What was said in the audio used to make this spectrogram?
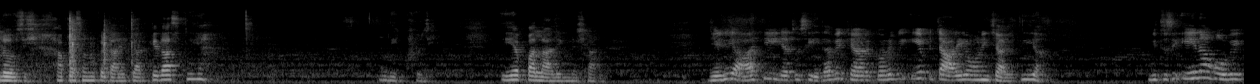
ਲਓ ਜੀ, ਆਪਾਂ ਤੁਹਾਨੂੰ ਕਟਾਈ ਕਰਕੇ ਦੱਸਦੀ ਹਾਂ। ਦੇਖੋ ਜੀ, ਇਹ ਆਪਾਂ ਲਾ ਲਈ ਨਿਸ਼ਾਨ। ਜਿਹੜੀ ਆਹ ਚੀਜ਼ ਆ, ਤੁਸੀਂ ਇਹਦਾ ਵੀ ਖਿਆਲ ਕਰੋ ਵੀ ਇਹ ਵਿਚਾਲੇ ਆਉਣੀ ਚਾਹੀਦੀ ਆ। ਵੀ ਤੁਸੀਂ ਇਹ ਨਾ ਹੋਵੇ,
